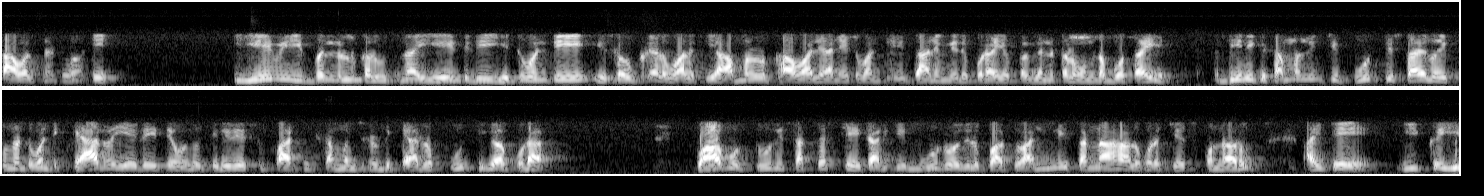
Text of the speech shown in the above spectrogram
కావాల్సినటువంటి ఏమి ఇబ్బందులు కలుగుతున్నాయి ఏంటిది ఎటువంటి ఈ సౌకర్యాలు వాళ్ళకి అమలు కావాలి అనేటువంటి దాని మీద కూడా యొక్క వినతలు ఉండబోతాయి. దీనికి సంబంధించి పూర్తి స్థాయిలో ఇక్కడ ఉన్నటువంటి క్యాడర్ ఏదైతే ఉందో తెలుగుదేశం పార్టీకి సంబంధించినటువంటి క్యాడర్ పూర్తిగా కూడా బాబు టూని సక్సెస్ చేయడానికి మూడు రోజుల పాటు అన్ని సన్నాహాలు కూడా చేసుకున్నారు. అయితే ఇక ఈ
